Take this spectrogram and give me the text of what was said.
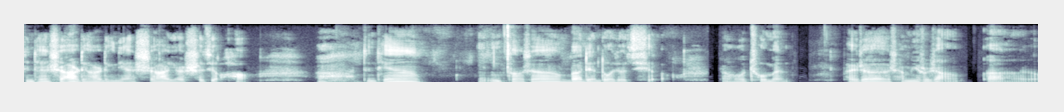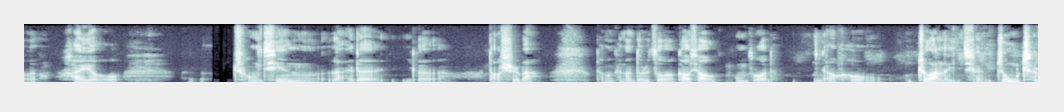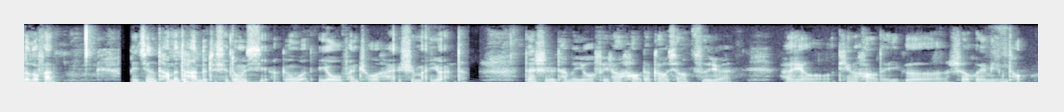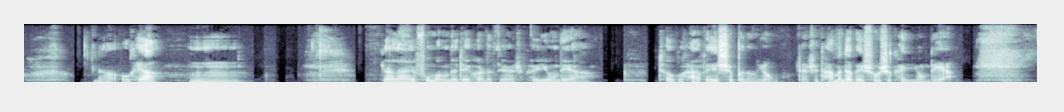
今天是二零二零年十二月十九号啊，今天早上八点多就起了，然后出门陪着陈秘书长啊，还有重庆来的一个导师吧，他们可能都是做高校工作的，然后转了一圈，中午吃了个饭。毕竟他们谈的这些东西啊，跟我的业务范畴还是蛮远的。但是他们有非常好的高校资源，还有挺好的一个社会名头。那 OK 啊，嗯，原来富盟的这块的资源是可以用的呀。车库咖啡是不能用，但是他们的背书是可以用的呀。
